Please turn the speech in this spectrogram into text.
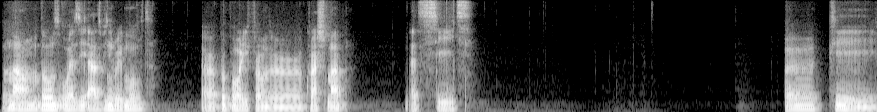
So now those OSD has been removed uh, properly from the CRUSH map. Let's see it. Okay.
